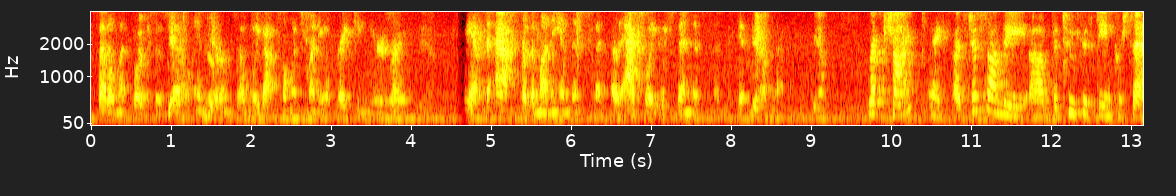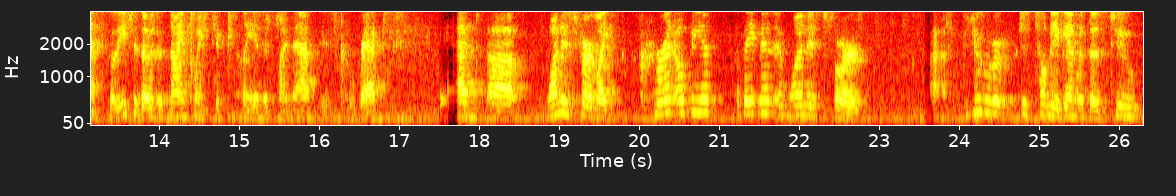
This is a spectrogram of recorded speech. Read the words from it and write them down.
settlement works as well, in terms of we got so much money over eighteen years. Right. We have to ask for the money and then spend, or actually, we spend it and we get it Yeah. Back. Rep. Shine? Thanks. Uh, just on the, um, the two fifteen percent, so each of those is nine point six million, if my math is correct. And, uh, one is for like current opiate abatement and one is for, uh, could you re- just tell me again what those two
